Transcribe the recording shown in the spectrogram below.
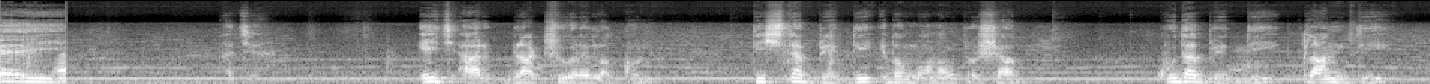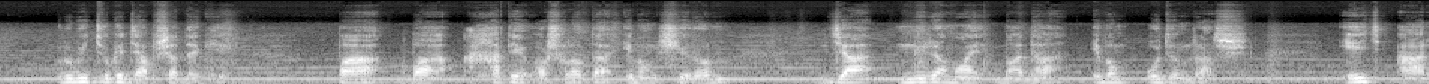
এই আচ্ছা এইচ আর ব্লাড সুগারের লক্ষণ তৃষ্ণা বৃদ্ধি এবং ঘন প্রস্রাব ক্ষুধা বৃদ্ধি ক্লান্তি রোগীর চোখে ঝাপসা দেখে পা বা হাতে অসারতা এবং শিরন যা নিরাময় বাধা এবং ওজন হ্রাস। এইচ আর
